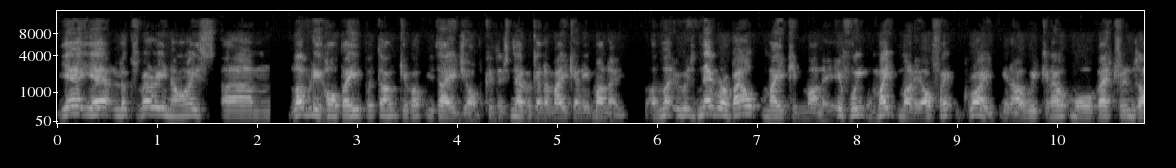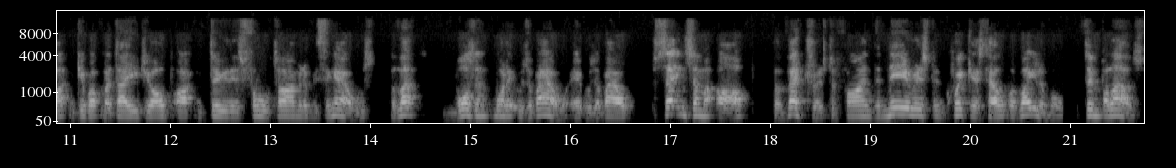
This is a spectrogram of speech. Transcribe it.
Yeah, yeah, looks very nice. Um, lovely hobby, but don't give up your day job because it's never going to make any money. It was never about making money. If we can make money off it, great. You know, we can help more veterans. I can give up my day job. I can do this full time and everything else. But that wasn't what it was about. It was about setting something up for veterans to find the nearest and quickest help available. Simple as.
